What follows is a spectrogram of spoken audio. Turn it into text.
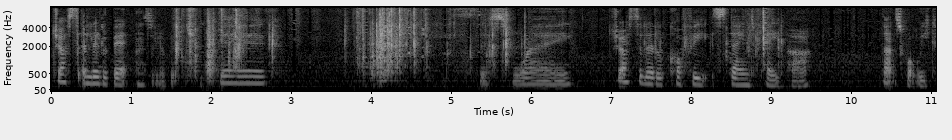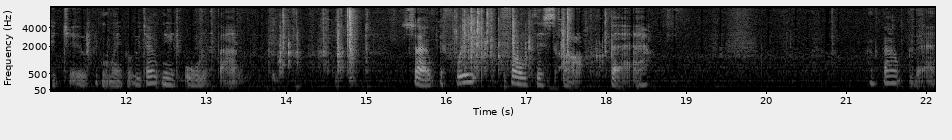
Just a little bit, that's a little bit too big. This way. Just a little coffee stained paper. That's what we could do, couldn't we? But we don't need all of that. So if we fold this up there, about there,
